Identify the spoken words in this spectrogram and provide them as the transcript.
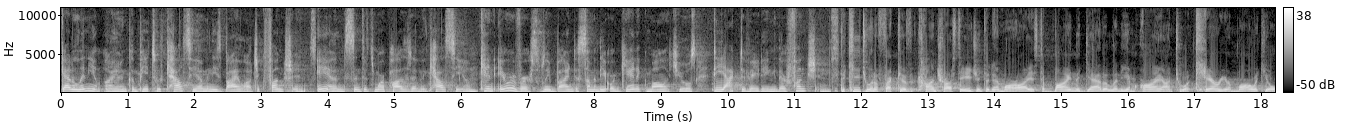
Gadolinium ion competes with calcium in these biologic functions, and since it's more positive than calcium, can irreversibly bind to some of the organic molecules, deactivating their functions. The key to an effective contrast agent in MRI is to bind the gadolinium ion to a carrier molecule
